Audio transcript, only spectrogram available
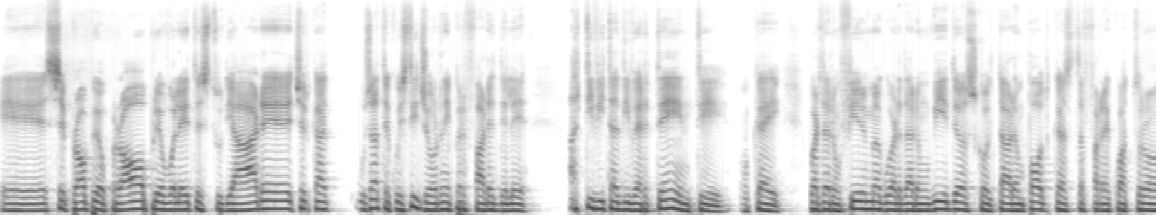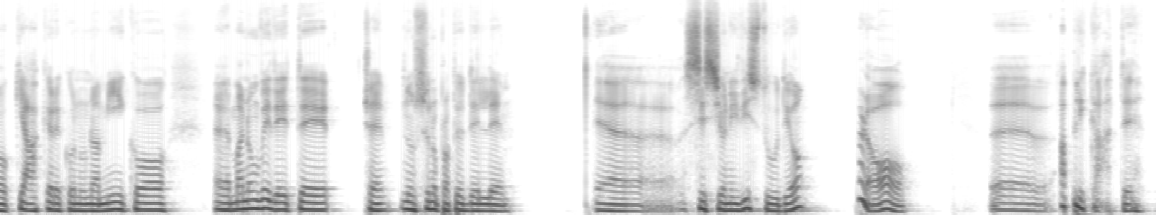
e se proprio, proprio volete studiare, cercate, usate questi giorni per fare delle attività divertenti, ok? Guardare un film, guardare un video, ascoltare un podcast, fare quattro chiacchiere con un amico, eh, ma non vedete, cioè non sono proprio delle eh, sessioni di studio, però eh, applicate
